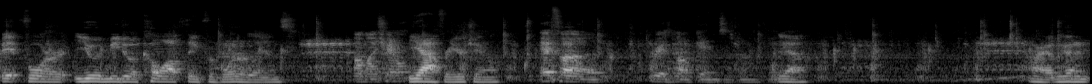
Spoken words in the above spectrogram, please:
it for you and me do a co-op thing for Borderlands. on my channel. Yeah, for your channel. If uh, Real Talk Games is it. Yeah. All right, we got an.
